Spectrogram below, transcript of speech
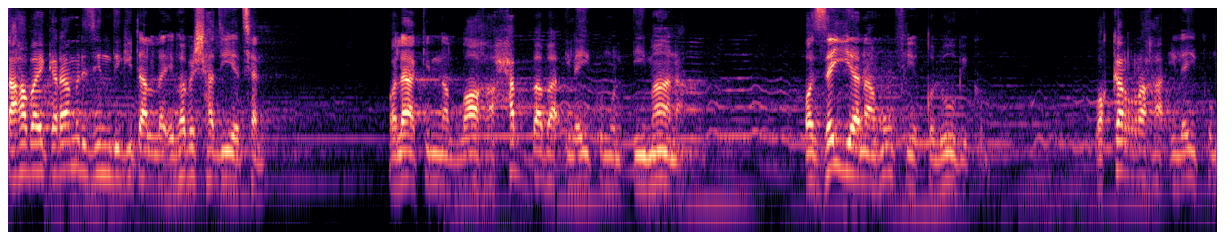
সাহাবাই কারামের জিন্দিগিটা আল্লাহ এভাবে সাজিয়েছেন। ولكن الله حبب إليكم الإيمان وزينه في قلوبكم وكره إليكم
